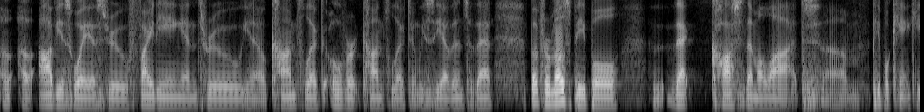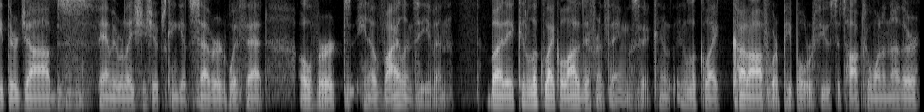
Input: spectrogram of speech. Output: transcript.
the obvious way is through fighting and through, you know, conflict, overt conflict, and we see evidence of that. But for most people, that costs them a lot. Um, people can't keep their jobs, family relationships can get severed with that overt, you know, violence even but it can look like a lot of different things. It can look like cutoff, where people refuse to talk to one another.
